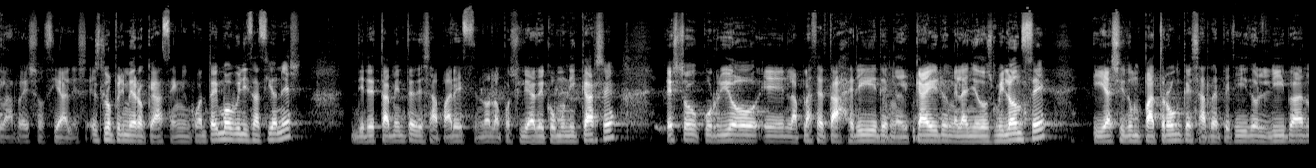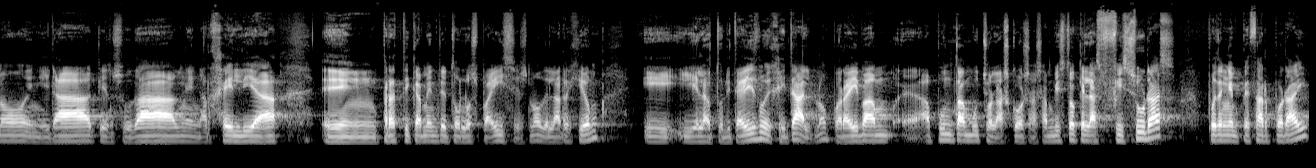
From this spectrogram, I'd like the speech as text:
las redes sociales. Es lo primero que hacen. En cuanto hay movilizaciones, directamente desaparece ¿no? la posibilidad de comunicarse. Esto ocurrió en la Plaza de Tahrir, en el Cairo, en el año 2011 y ha sido un patrón que se ha repetido en Líbano, en Irak, en Sudán, en Argelia, en prácticamente todos los países de la región y, el autoritarismo digital. Por ahí van, eh, apuntan mucho las cosas. Han visto que las fisuras pueden empezar por ahí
